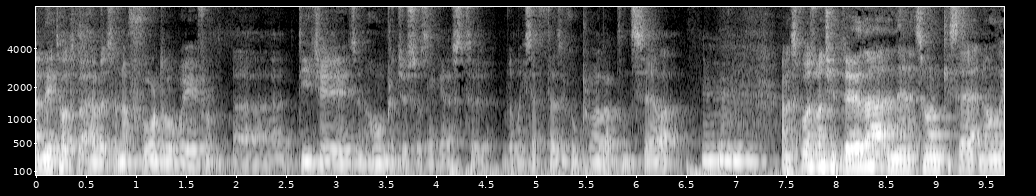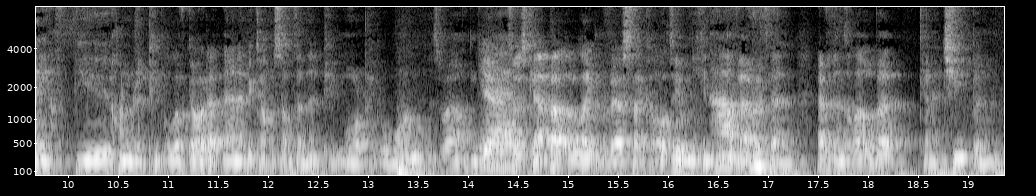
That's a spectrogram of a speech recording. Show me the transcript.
and they talked about how it's an affordable way for uh, DJs and home producers, I guess, to release a physical product and sell it. Mm. And I suppose once you do that, and then it's on cassette, and only a few hundred people have got it, then it becomes something that pe- more people want as well. Yeah. So it's kind of a bit of like reverse psychology. When you can have everything, everything's a little bit kind of cheap and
